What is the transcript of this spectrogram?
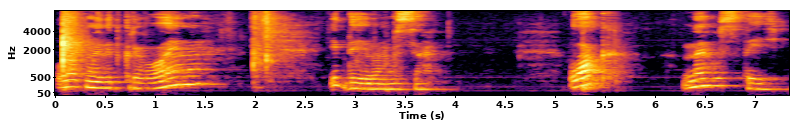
Лак ми відкриваємо і дивимося. Лак не густий.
